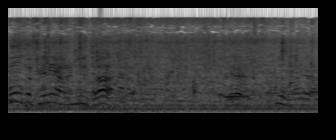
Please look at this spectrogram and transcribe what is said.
Pull the pin out and use that. Yeah, pull that out.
